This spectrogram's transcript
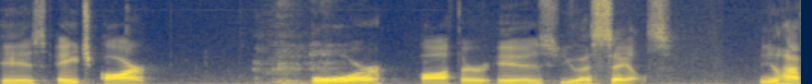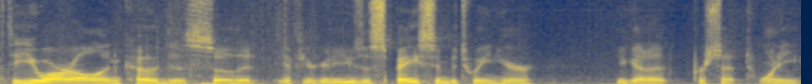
is HR or author is US sales. And you'll have to URL encode this so that if you're going to use a space in between here, you got a percent 20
